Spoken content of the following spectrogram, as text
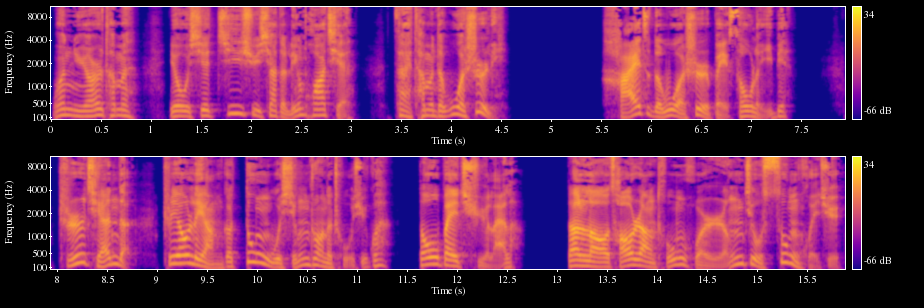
我女儿他们有些积蓄下的零花钱，在他们的卧室里。孩子的卧室被搜了一遍，值钱的。”只有两个动物形状的储蓄罐都被取来了，但老曹让同伙仍旧送回去，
